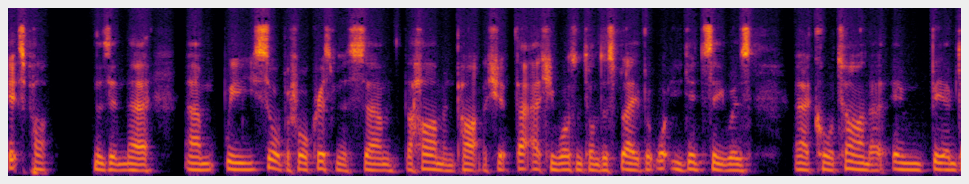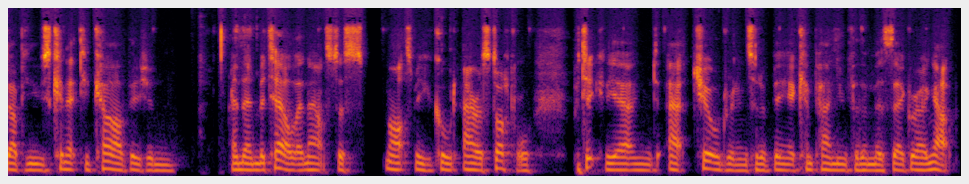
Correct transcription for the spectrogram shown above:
its partners in there. Um, we saw before Christmas um, the Harman partnership that actually wasn't on display, but what you did see was uh, Cortana in BMW's connected car vision. And then Mattel announced a smart speaker called Aristotle, particularly aimed at children and sort of being a companion for them as they're growing up.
